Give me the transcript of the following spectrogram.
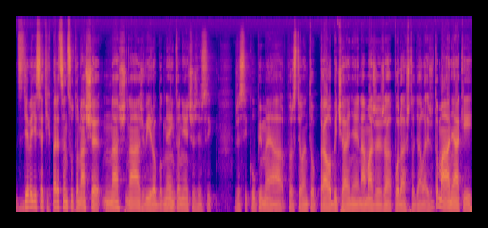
z 90% sú to naše, náš, náš výrobok. Nie je to niečo, že si že si kúpime a proste len to praobyčajne namažeš a podáš to ďalej. Že to má nejaký,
